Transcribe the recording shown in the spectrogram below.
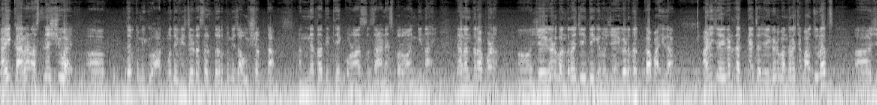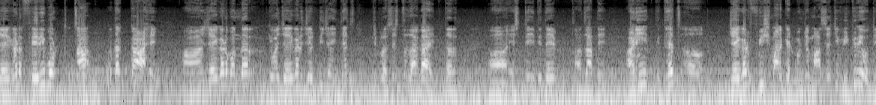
काही कारण असल्याशिवाय जर तुम्ही आतमध्ये व्हिजिट असाल तर तुम्ही जाऊ शकता. अन्यथा तिथे कोणास जाण्यास परवानगी नाही. त्यानंतर आपण जयगड बंदराच्या इथे गेलो. जयगड धक्का पाहिला. आणि जयगड धक्क्याच्या जयगड बंदराच्या बाजूलाच जयगड फेरीबोटचा धक्का आहे. जयगड बंदर किंवा जयगड जेट्टीच्या इथेच जी प्रशस्त जागा आहे तर एस टी तिथे जाते. आणि तिथेच जयगड फिश मार्केट म्हणजे माशाची विक्री होते.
